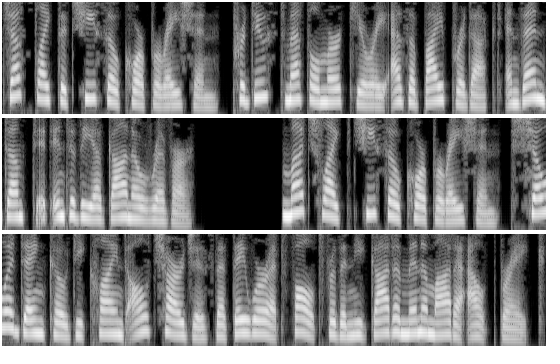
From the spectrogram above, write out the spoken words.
just like the Chisso Corporation, produced methyl mercury as a byproduct and then dumped it into the Agano River. Much like Chisso Corporation, Showa Denko declined all charges that they were at fault for the Niigata-Minamata outbreak.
